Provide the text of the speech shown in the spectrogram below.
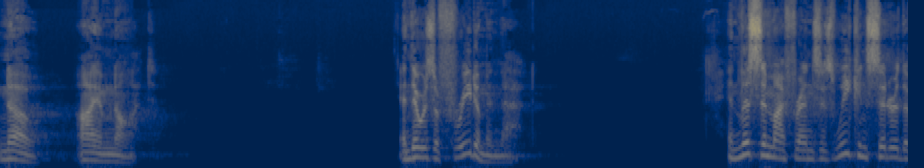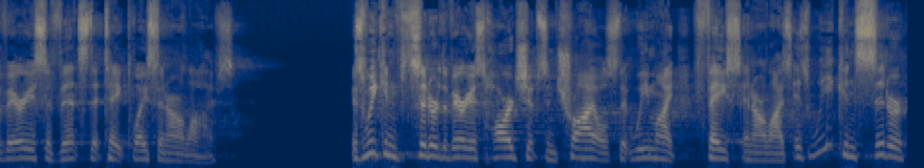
No, I am not. And there was a freedom in that. And listen, my friends, as we consider the various events that take place in our lives, as we consider the various hardships and trials that we might face in our lives, as we consider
